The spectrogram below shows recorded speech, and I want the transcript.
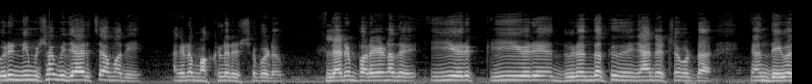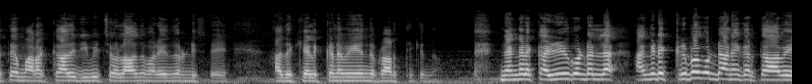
ഒരു നിമിഷം വിചാരിച്ചാൽ മതി. അങ്ങയുടെ മക്കൾ രക്ഷപ്പെടും. എല്ലാവരും പറയണത് ഈ ഒരു ഈ ഒരു ദുരന്തത്തിൽ നിന്ന് ഞാൻ രക്ഷപ്പെട്ട ഞാൻ ദൈവത്തെ മറക്കാതെ ജീവിച്ചോളാം എന്ന് പറയുന്നവരുണ്ട് ഈശോയെ. അത് കേൾക്കണമേ എന്ന് പ്രാർത്ഥിക്കുന്നു. ഞങ്ങളുടെ കഴിവ് കൊണ്ടല്ല അങ്ങയുടെ കൃപ കൊണ്ടാണ് കർത്താവ്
